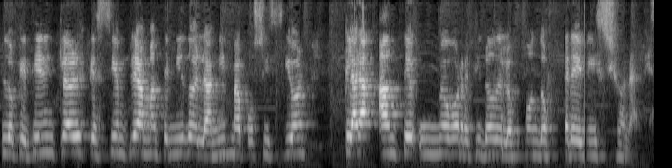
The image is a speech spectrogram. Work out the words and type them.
lo que tienen claro es que siempre han mantenido la misma posición clara ante un nuevo retiro de los fondos previsionales.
